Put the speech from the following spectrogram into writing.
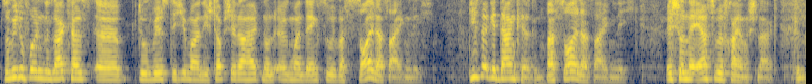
So wie du vorhin gesagt hast, äh, du willst dich immer an die Stoppschilder halten und irgendwann denkst du, was soll das eigentlich? Dieser Gedanke, genau. was soll das eigentlich? Ist schon der erste Befreiungsschlag. Genau.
